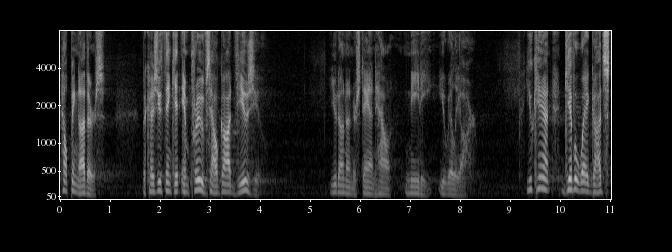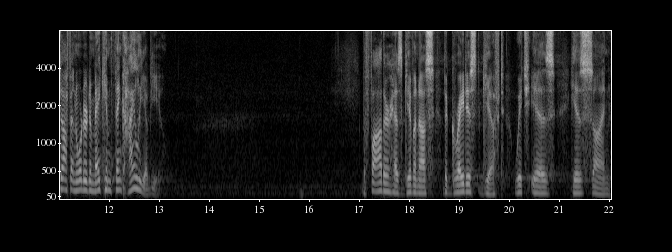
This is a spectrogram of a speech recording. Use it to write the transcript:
helping others because you think it improves how God views you, you don't understand how needy you really are. You can't give away God's stuff in order to make Him think highly of you. The Father has given us the greatest gift, which is His Son.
